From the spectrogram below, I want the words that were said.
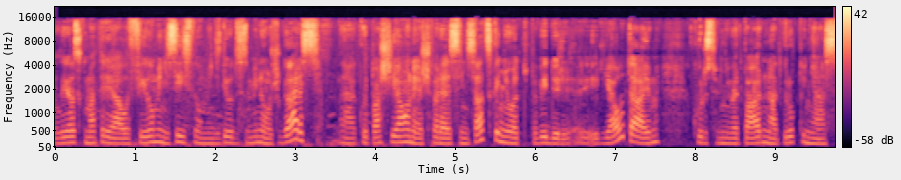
lieliski materiāli, filmiņas, īsfilmiņas 20 minūšu garas, kur paši jaunieši varēs viņas atskaņot, pa vidu ir, ir jautājumi, kurus viņi var pārunāt grupiņās.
